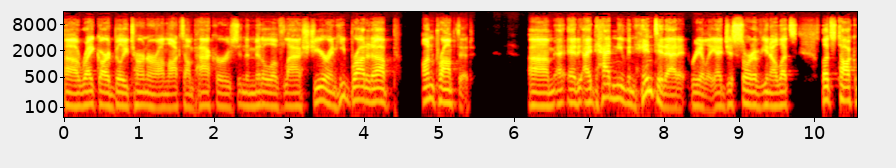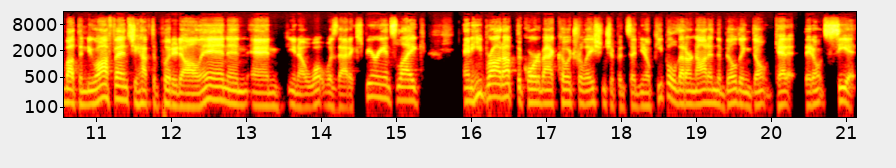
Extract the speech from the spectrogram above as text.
uh, right guard Billy Turner on Locked On Packers in the middle of last year, and he brought it up unprompted. Um, and I hadn't even hinted at it really. I just sort of, you know, let's let's talk about the new offense. You have to put it all in, and and you know, what was that experience like? And he brought up the quarterback coach relationship and said, you know, people that are not in the building don't get it. They don't see it.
